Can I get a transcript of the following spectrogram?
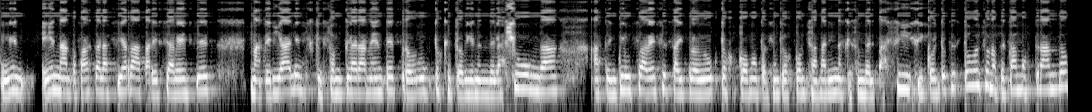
en, en Antofagasta de la Sierra aparece a veces materiales que son claramente productos que provienen de la yunga, hasta incluso a veces hay productos como, por ejemplo, conchas marinas que son del Pacífico. Entonces, todo eso nos está mostrando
